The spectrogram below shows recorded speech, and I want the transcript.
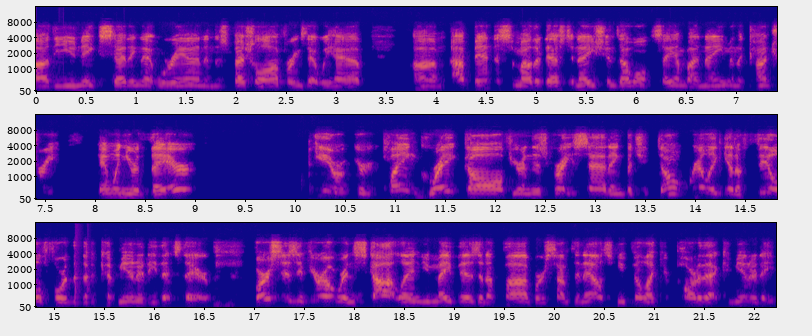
uh, the unique setting that we're in and the special offerings that we have. Um, I've been to some other destinations. I won't say them by name in the country. And when you're there, you're, you're playing great golf. You're in this great setting, but you don't really get a feel for the community that's there. Versus if you're over in Scotland, you may visit a pub or something else and you feel like you're part of that community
